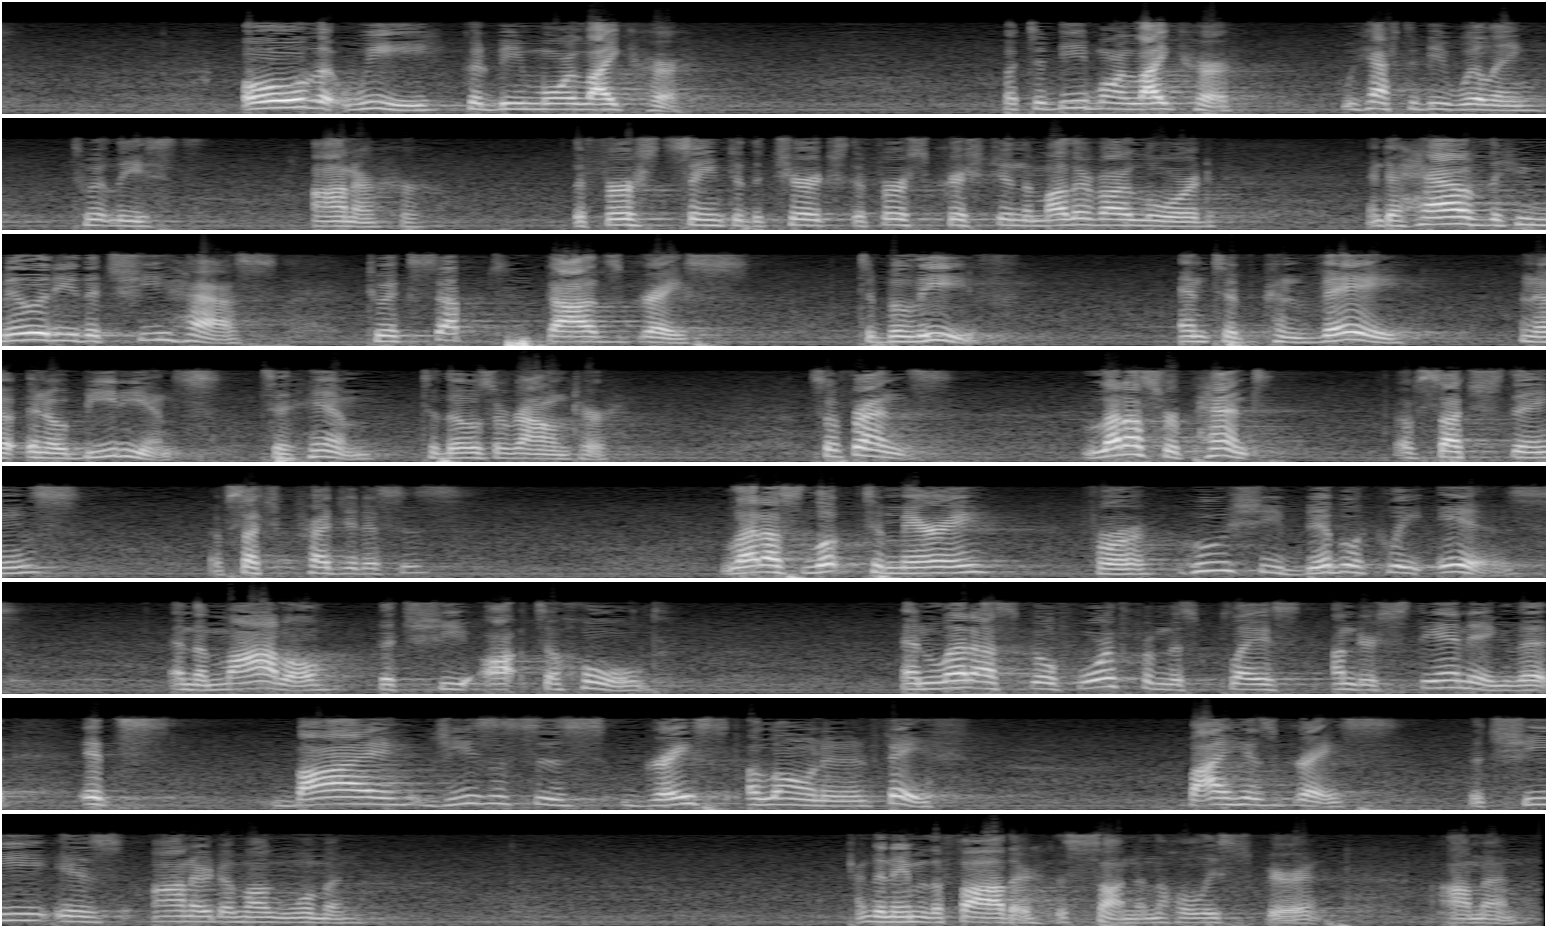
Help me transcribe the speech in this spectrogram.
Oh, that we could be more like her. But to be more like her, we have to be willing to at least honor her. The first saint of the church, the first Christian, the mother of our Lord, and to have the humility that she has to accept God's grace, to believe, and to convey an, an obedience to Him, to those around her. So, friends, let us repent of such things, of such prejudices. Let us look to Mary for who she biblically is and the model that she ought to hold. And let us go forth from this place understanding that it's by Jesus' grace alone and in faith, by his grace, that she is honored among women. In the name of the Father, the Son, and the Holy Spirit. Amen.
